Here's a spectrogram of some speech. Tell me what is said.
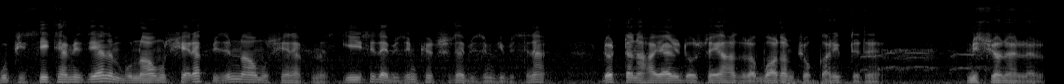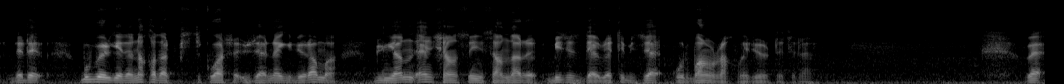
Bu pisliği temizleyelim. Bu namus şeref bizim namus şerefimiz. İyisi de bizim, kötüsü de bizim gibisine. Dört tane hayali dosyayı hazırla. Bu adam çok garip dedi misyonerler dedi bu bölgede ne kadar pislik varsa üzerine gidiyor ama dünyanın en şanslı insanları biziz devleti bize kurban olarak veriyor dediler. Ve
